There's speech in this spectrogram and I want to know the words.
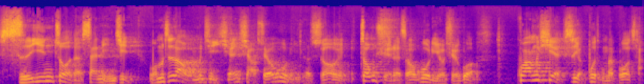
石英做的三棱镜，我们知道，我们以前小学物理的时候，中学的时候物理有学过，光线是有不同的波长，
